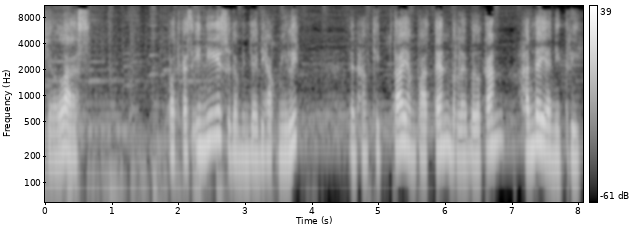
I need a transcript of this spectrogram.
Jelas, podcast ini sudah menjadi hak milik dan hak cipta yang paten berlabelkan Handayanitri.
